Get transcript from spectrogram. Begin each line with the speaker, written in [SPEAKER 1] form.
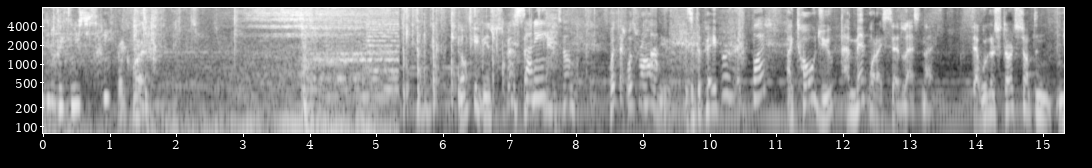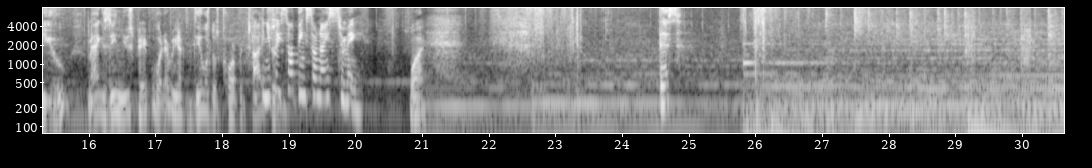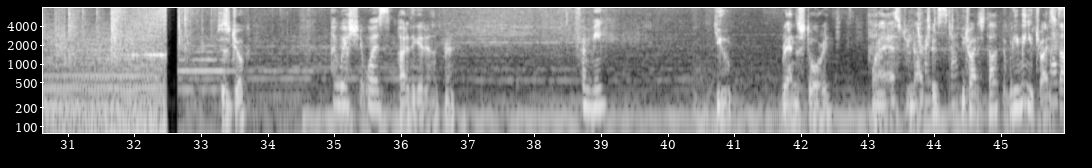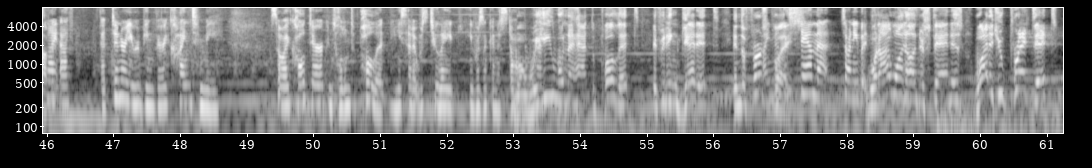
[SPEAKER 1] the news to Sonny?
[SPEAKER 2] Very quiet. Don't keep me in suspense. What
[SPEAKER 1] Sonny?
[SPEAKER 2] you to tell me. What the, what's wrong with you? Uh, Is it the paper?
[SPEAKER 1] What?
[SPEAKER 2] I told you, I meant what I said last night. That we're gonna start something new, magazine, newspaper, whatever. You have to deal with those corporate types.
[SPEAKER 1] Can you please stop being so nice to me?
[SPEAKER 2] Why?
[SPEAKER 1] This?
[SPEAKER 2] This a joke?
[SPEAKER 1] I wish it was
[SPEAKER 2] How did they get it in the print?
[SPEAKER 1] from me.
[SPEAKER 2] You ran the story when I asked you not
[SPEAKER 1] tried
[SPEAKER 2] to?
[SPEAKER 1] to stop
[SPEAKER 2] you tried to stop it? What do you mean you tried to
[SPEAKER 1] Last
[SPEAKER 2] stop
[SPEAKER 1] night
[SPEAKER 2] it?
[SPEAKER 1] at, at dinner, you were being very kind to me. So I called Derek and told him to pull it. He said it was too late. He wasn't going to stop.
[SPEAKER 2] Well, we wouldn't have had to pull it if he didn't get it in the first
[SPEAKER 1] I
[SPEAKER 2] place.
[SPEAKER 1] understand that, Sonny, but
[SPEAKER 2] What I want to understand is why did you print it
